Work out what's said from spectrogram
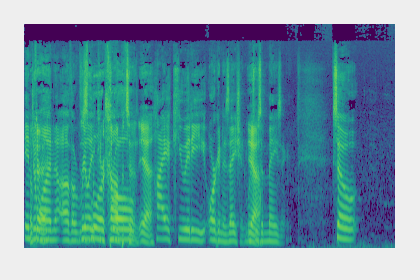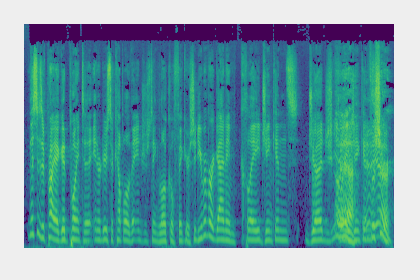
into Okay. one of a really more controlled, competent, yeah. high acuity organization, which Yeah. was amazing. So this is a, probably a good point to introduce a couple of the interesting local figures. So do you remember a guy named Clay Jenkins, Judge Oh Clay yeah, Jenkins? for sure.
